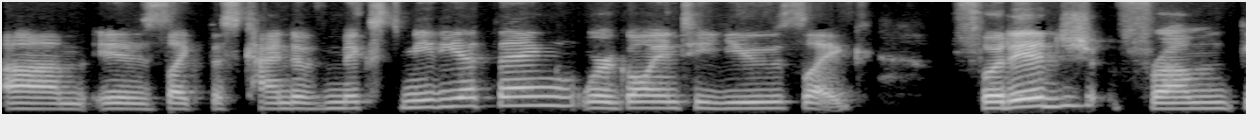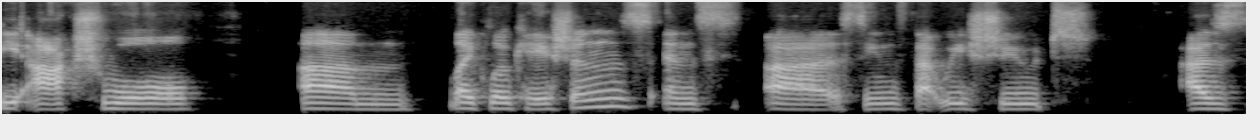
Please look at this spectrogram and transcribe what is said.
um, is like this kind of mixed media thing we're going to use like footage from the actual um, like locations and uh, scenes that we shoot as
